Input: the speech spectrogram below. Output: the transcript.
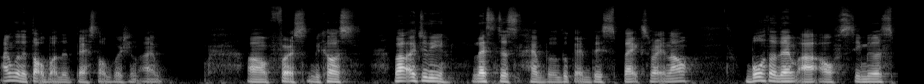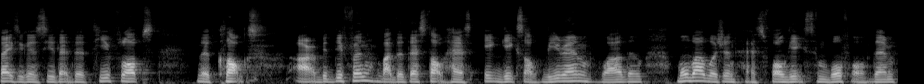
I'm going to talk about the desktop version. I'm uh, first because, well, actually, let's just have a look at these specs right now. Both of them are of similar specs. You can see that the T-flops, the clocks are a bit different, but the desktop has 8 gigs of VRAM, while the mobile version has 4 gigs. Both of them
